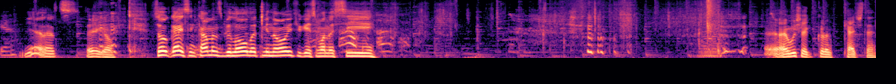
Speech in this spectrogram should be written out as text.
Yeah. yeah that's there you go so guys in comments below let me know if you guys want to see I wish I could have catch that.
